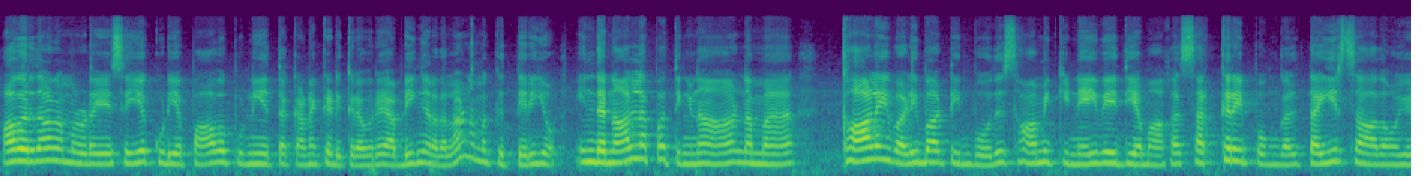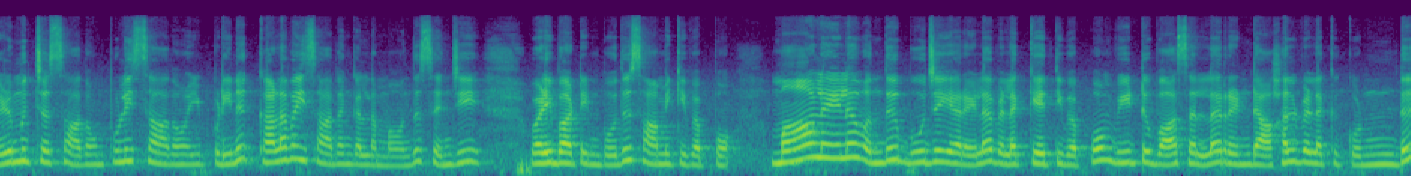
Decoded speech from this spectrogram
அவர் தான் நம்மளுடைய செய்யக்கூடிய பாவ புண்ணியத்தை கணக்கெடுக்கிறவர் அப்படிங்கிறதெல்லாம் நமக்கு தெரியும். இந்த நாளில் பார்த்திங்கன்னா நம்ம காலை வழிபாட்டின் போது சாமிக்கு நெய்வேத்தியமாக சர்க்கரை பொங்கல் தயிர் சாதம் எலுமிச்சை சாதம் புளி சாதம் இப்படின்னு கலவை சாதங்கள் நம்ம வந்து செஞ்சு வழிபாட்டின் போது சாமிக்கு வைப்போம். மாலையில் வந்து பூஜை அறையில் விளக்கேற்றி வைப்போம். வீட்டு வாசலில் ரெண்டு அகல் விளக்கு கொண்டு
